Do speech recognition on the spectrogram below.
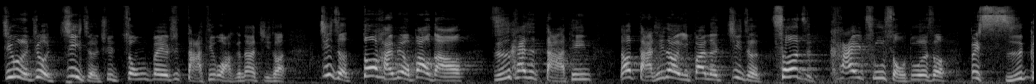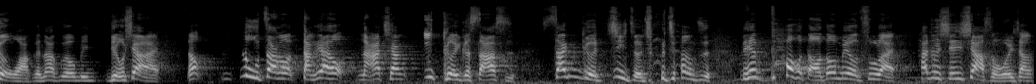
结果呢，就有记者去中非去打听瓦格纳集团，记者都还没有报道，只是开始打听，然后打听到一半呢，记者车子开出首都的时候，被十个瓦格纳雇佣兵留下来，然后路障哦挡下后拿枪一个一个杀死。三个记者就这样子，连报道都没有出来，他就先下手为强。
